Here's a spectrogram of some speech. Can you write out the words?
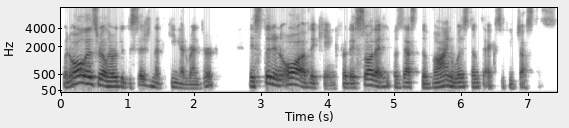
When all Israel heard the decision that the king had rendered, they stood in awe of the king, for they saw that he possessed divine wisdom to execute justice.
